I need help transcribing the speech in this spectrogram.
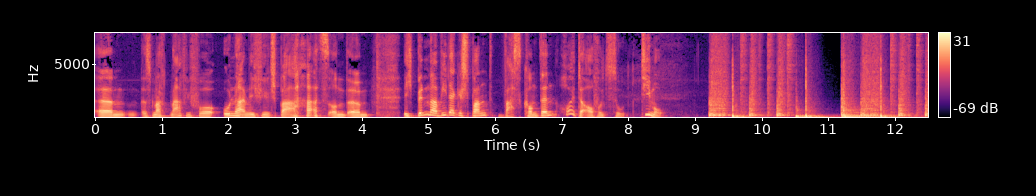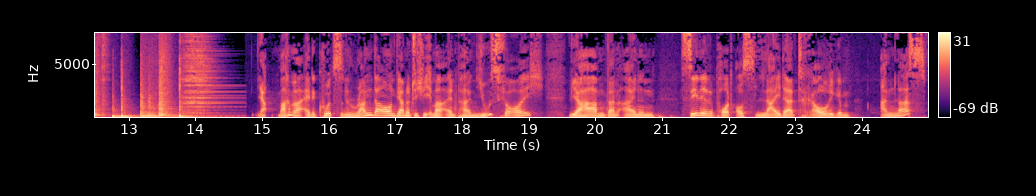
Ähm, es macht nach wie vor unheimlich viel Spaß und ähm, ich bin mal wieder gespannt, was kommt denn heute auf uns zu? Timo. Ja, machen wir einen kurzen Rundown. Wir haben natürlich wie immer ein paar News für euch. Wir haben dann einen Szene-Report aus leider traurigem Anlass.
